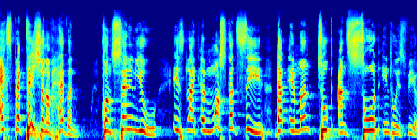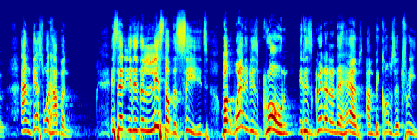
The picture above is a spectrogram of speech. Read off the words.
expectation of heaven concerning you is like a mustard seed that a man took and sowed into his field. And guess what happened? He said, It is the least of the seeds, but when it is grown, it is greater than the herbs and becomes a tree,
